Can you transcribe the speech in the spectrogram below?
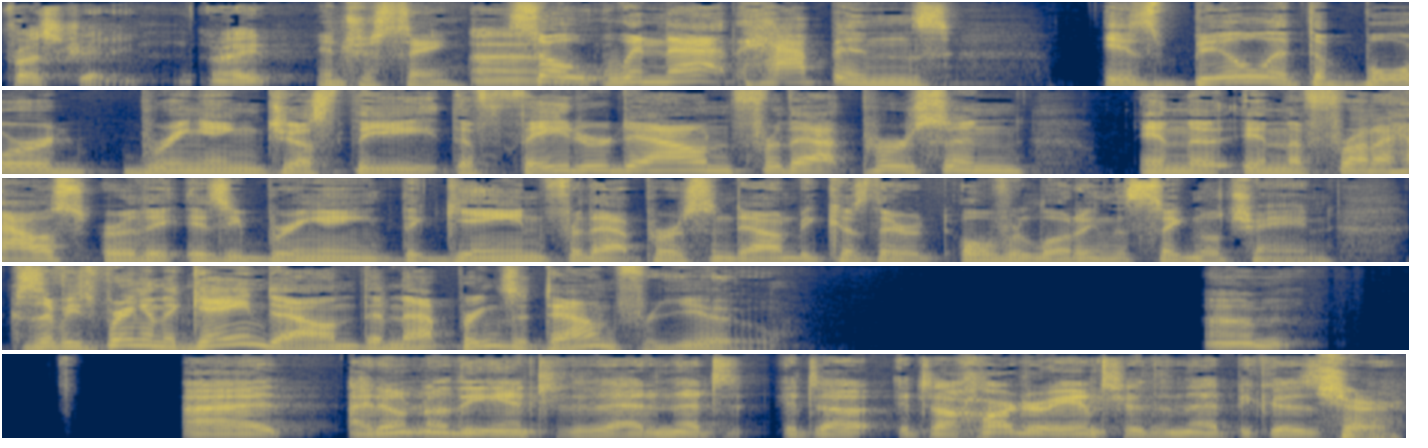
frustrating, right? Interesting. Um, so when that happens, is Bill at the board bringing just the the fader down for that person in the in the front of house, or the, is he bringing the gain for that person down because they're overloading the signal chain? Because if he's bringing the gain down, then that brings it down for you. Um, I I don't know the answer to that, and that's it's a it's a harder answer than that because sure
